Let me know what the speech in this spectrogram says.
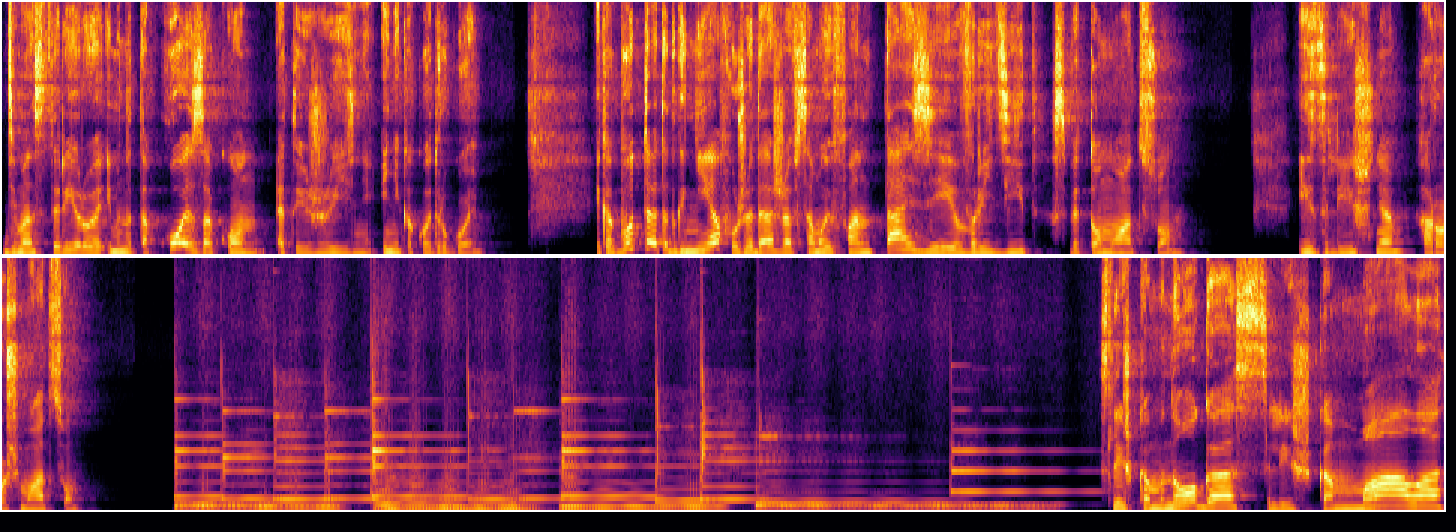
демонстрируя именно такой закон этой жизни и никакой другой. И как будто этот гнев уже даже в самой фантазии вредит святому отцу, излишне хорошему отцу. Слишком много, слишком мало.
